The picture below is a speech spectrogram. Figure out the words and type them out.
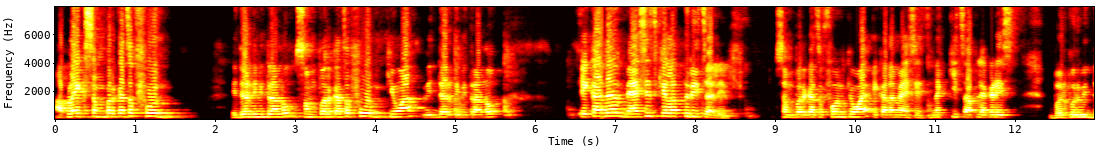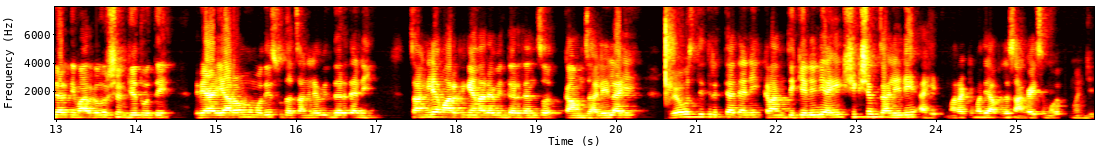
आपला एक संपर्काचा फोन विद्यार्थी मित्रांनो संपर्काचा फोन किंवा विद्यार्थी मित्रांनो एखादा मेसेज केला तरी चालेल. संपर्काचा फोन किंवा एखादा मेसेज नक्कीच आपल्याकडे भरपूर विद्यार्थी मार्गदर्शन घेत होते. या या राऊंडमध्ये सुद्धा चांगल्या विद्यार्थ्यांनी चांगल्या मार्क घेणाऱ्या विद्यार्थ्यांचं काम झालेलं आहे. व्यवस्थितरित्या त्यांनी क्रांती केलेली आहे. शिक्षक झालेले आहेत. मराठीमध्ये आपलं सांगायचं मत म्हणजे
